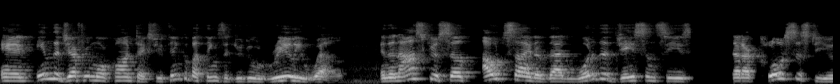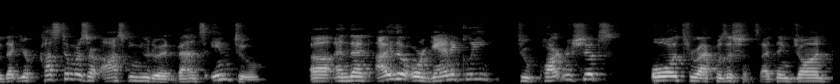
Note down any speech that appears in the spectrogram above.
and in the Geoffrey Moore context, you think about things that you do really well, and then ask yourself outside of that, what are the adjacencies that are closest to you that your customers are asking you to advance into, uh, and that either organically through partnerships or through acquisitions. I think John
